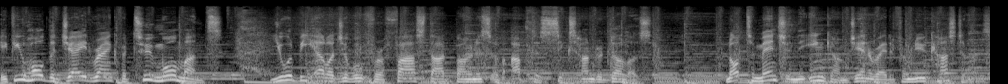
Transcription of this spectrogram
If you hold the Jade rank for two more months, you would be eligible for a fast start bonus of up to $600. Not to mention the income generated from new customers.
